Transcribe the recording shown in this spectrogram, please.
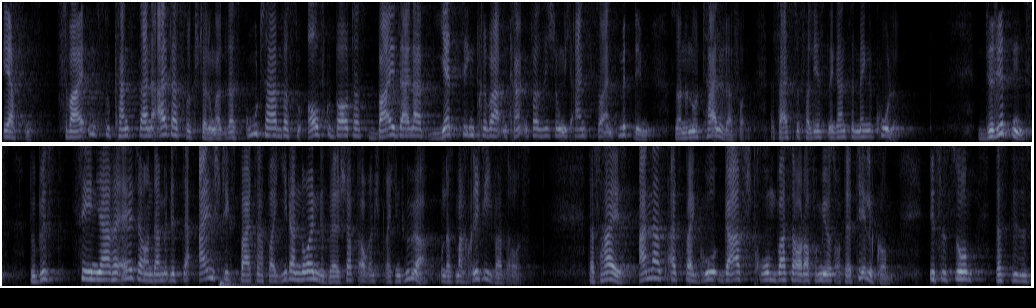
Erstens. Zweitens, du kannst deine Altersrückstellung, also das Guthaben, was du aufgebaut hast, bei deiner jetzigen privaten Krankenversicherung nicht eins zu eins mitnehmen, sondern nur Teile davon. Das heißt, du verlierst eine ganze Menge Kohle. Drittens, du bist zehn Jahre älter und damit ist der Einstiegsbeitrag bei jeder neuen Gesellschaft auch entsprechend höher. Und das macht richtig was aus. Das heißt, anders als bei Gas, Strom, Wasser oder von mir aus auch der Telekom, ist es so, dass dieses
